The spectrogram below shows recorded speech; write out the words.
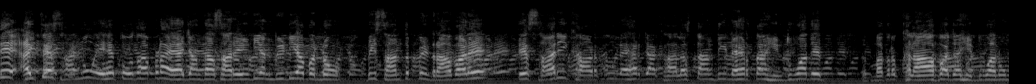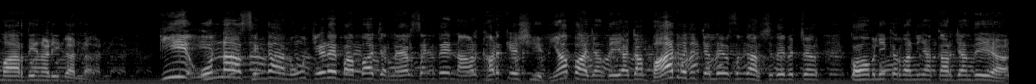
ਤੇ ਇੱਥੇ ਸਾਨੂੰ ਇਹ ਤੋਤਾ ਪੜਾਇਆ ਜਾਂਦਾ ਸਾਰੇ ਇੰਡੀਅਨ ਮੀਡੀਆ ਵੱਲੋਂ ਵੀ ਸੰਤ ਭਿੰਡਰਾਂ ਵਾਲੇ ਤੇ ਸਾਰੀ ਖਾੜਕੂ ਲਹਿਰ ਜਾਂ ਖਾਲਿਸਤਾਨ ਦੀ ਲਹਿਰ ਤਾਂ ਹਿੰਦੂਆਂ ਦੇ ਮਤਲਬ ਖਿਲਾਫ ਆ ਜਾਂ ਹਿੰਦੂਆਂ ਨੂੰ ਮਾਰ ਦੇਣ ਵਾਲੀ ਗੱਲ ਆ। ਕੀ ਉਹਨਾਂ ਸਿੰਘਾਂ ਨੂੰ ਜਿਹੜੇ ਬਾਬਾ ਜਰਨੈਲ ਸਿੰਘ ਦੇ ਨਾਲ ਖੜ ਕੇ ਸ਼ਹੀਦੀਆਂ ਪਾ ਜਾਂਦੇ ਆ ਜਾਂ ਬਾਅਦ ਵਿੱਚ ਚੱਲੇ ਸੰਘਰਸ਼ ਦੇ ਵਿੱਚ ਕੌਮ ਲਈ ਕੁਰਬਾਨੀਆਂ ਕਰ ਜਾਂਦੇ ਆ?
